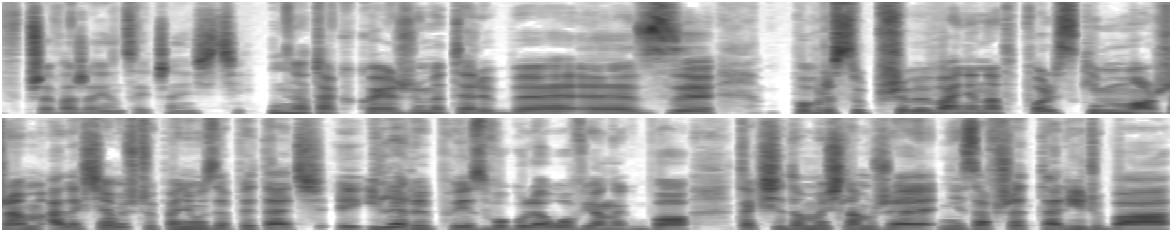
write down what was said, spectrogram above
w przeważającej części. No tak, kojarzymy te ryby z po prostu przebywania nad polskim morzem, ale chciałam jeszcze panią zapytać, ile ryb jest w ogóle łowionych, bo tak się domyślam, że nie zawsze ta liczba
